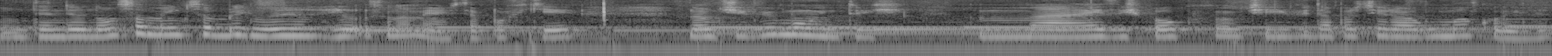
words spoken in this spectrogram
entendeu? Não somente sobre os meus relacionamentos, até porque não tive muitos, mas os poucos que eu tive dá pra tirar alguma coisa.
